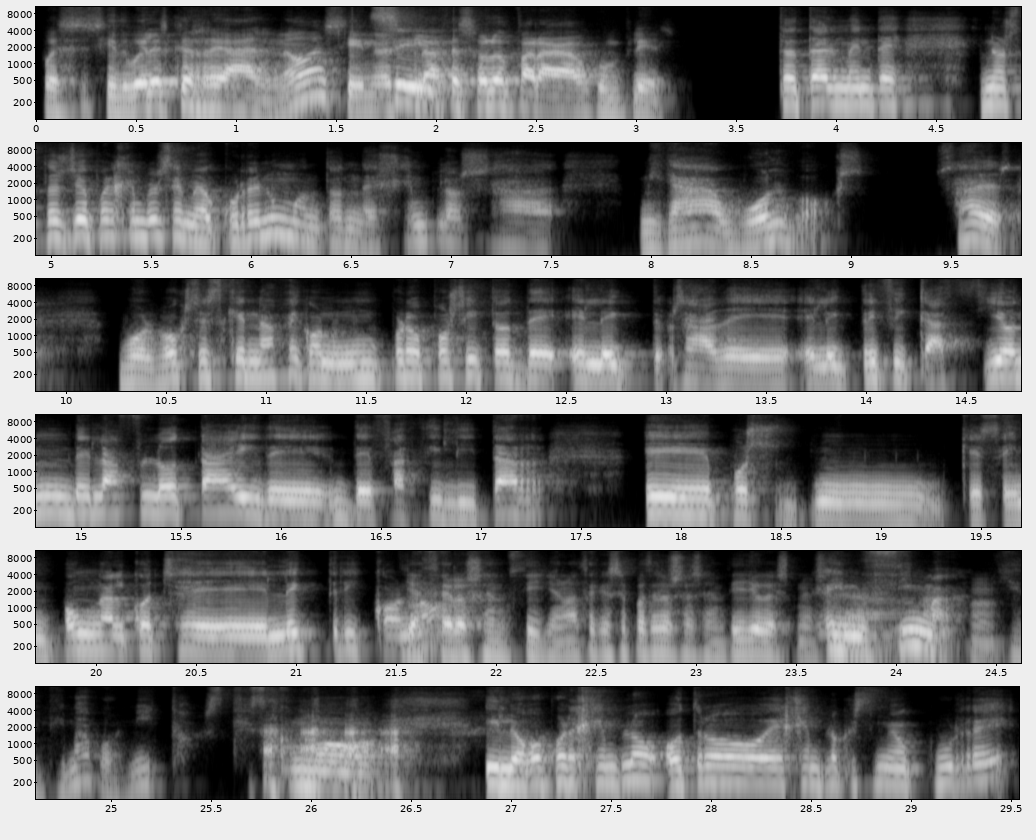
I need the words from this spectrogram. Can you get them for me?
pues si duele es que es real, ¿no? Si no es que lo hace solo para cumplir. Totalmente. Nosotros, yo, por ejemplo, se me ocurren un montón de ejemplos. mira Wallbox, ¿sabes? Wallbox es que nace con un propósito de, o sea, de electrificación de la flota y de, facilitar eh, pues, mm, que se imponga el coche eléctrico. ¿no? Y hacerlo sencillo, ¿no? Hace que ese proceso sea sencillo. Que no sea... Encima, mm. y encima bonito. Es que es como... y luego, por ejemplo, otro ejemplo que se me ocurre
